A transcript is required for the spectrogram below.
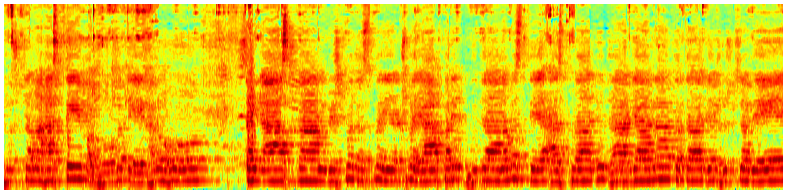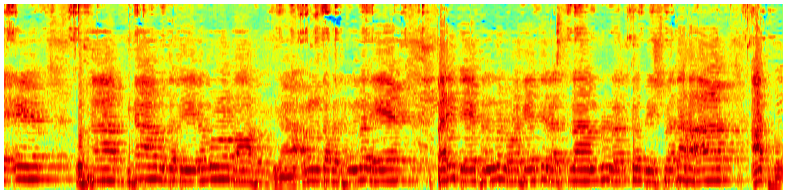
भुष्टमहस्ते बभूवते धनुः। तयास्मान् विश्वतस्मै यक्ष्मया परिभुजा नमस्ते अस्त्वाजुधा जाना तथाजुधृष्णवे उभाभ्यामुदते नमो बाहुभ्यां तव धन्वने परिते धन्वनो हेतिरस्मान् वृणक्तु विश्वतः। अधो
